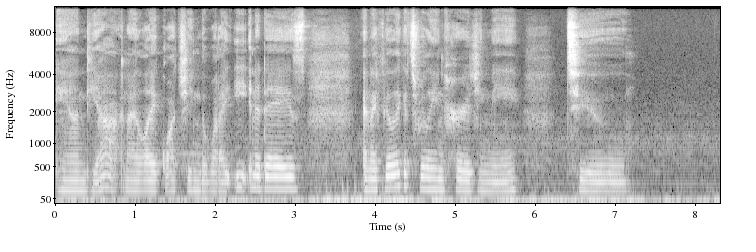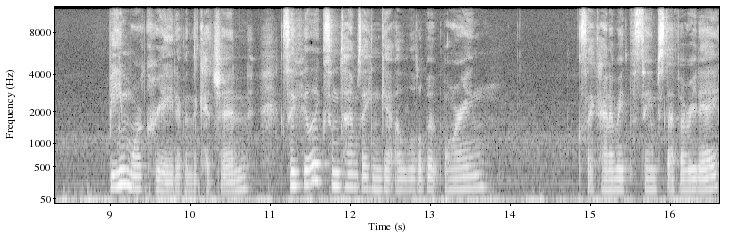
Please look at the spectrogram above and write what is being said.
And yeah, and I like watching the what I eat in a days. And I feel like it's really encouraging me to be more creative in the kitchen. Because I feel like sometimes I can get a little bit boring because I kind of make the same stuff every day.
